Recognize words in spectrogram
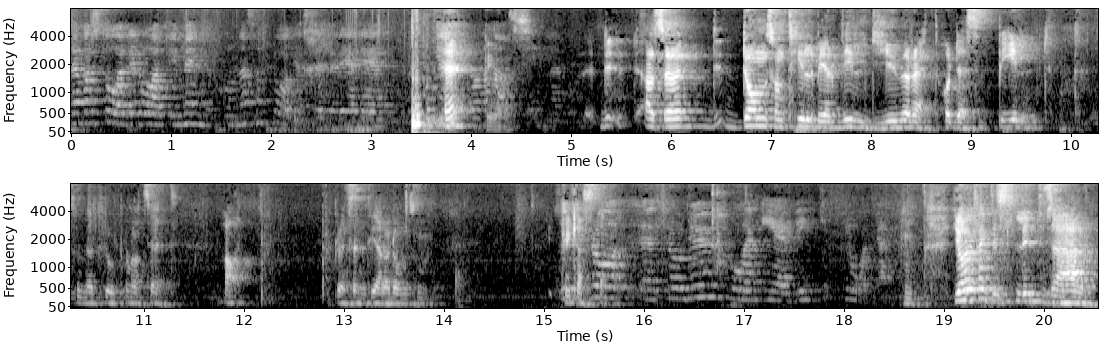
Men vad står det då? Att det är människorna som plågas? Eller är det eh? Alltså, de som tillber vilddjuret och dess bild. Som jag tror på något sätt ja, representerar de som förkastar. Tror, eh, tror du på en evig plåga? Mm. Jag är faktiskt lite så här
